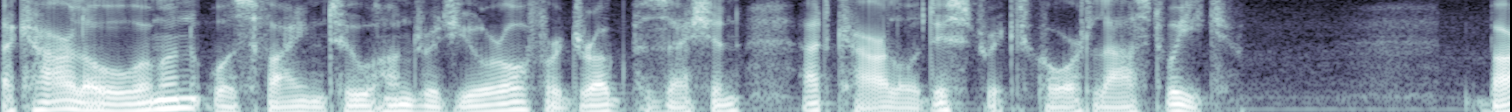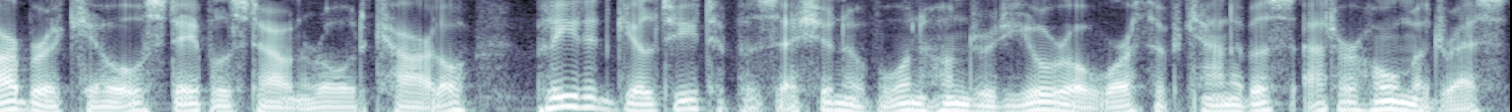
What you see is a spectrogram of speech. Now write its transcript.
A Carlow woman was fined 200 euro for drug possession at Carlow District Court last week. Barbara Keogh, Staplestown Road, Carlow, pleaded guilty to possession of 100 euro worth of cannabis at her home address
